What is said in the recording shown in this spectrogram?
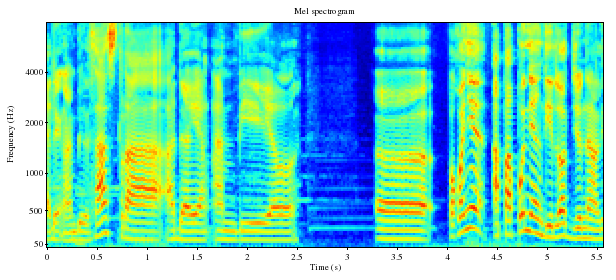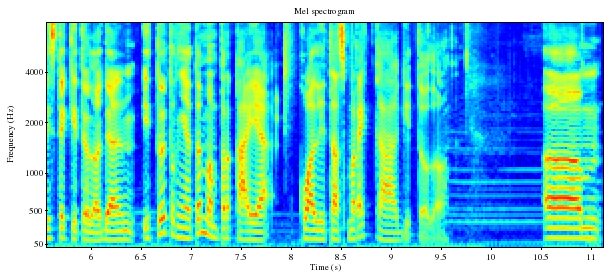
ada yang ambil sastra ada yang ambil eh pokoknya apa pun yang di luar jurnalistik gitu loh dan itu ternyata memperkaya kualitas mereka gitu loh. Em,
